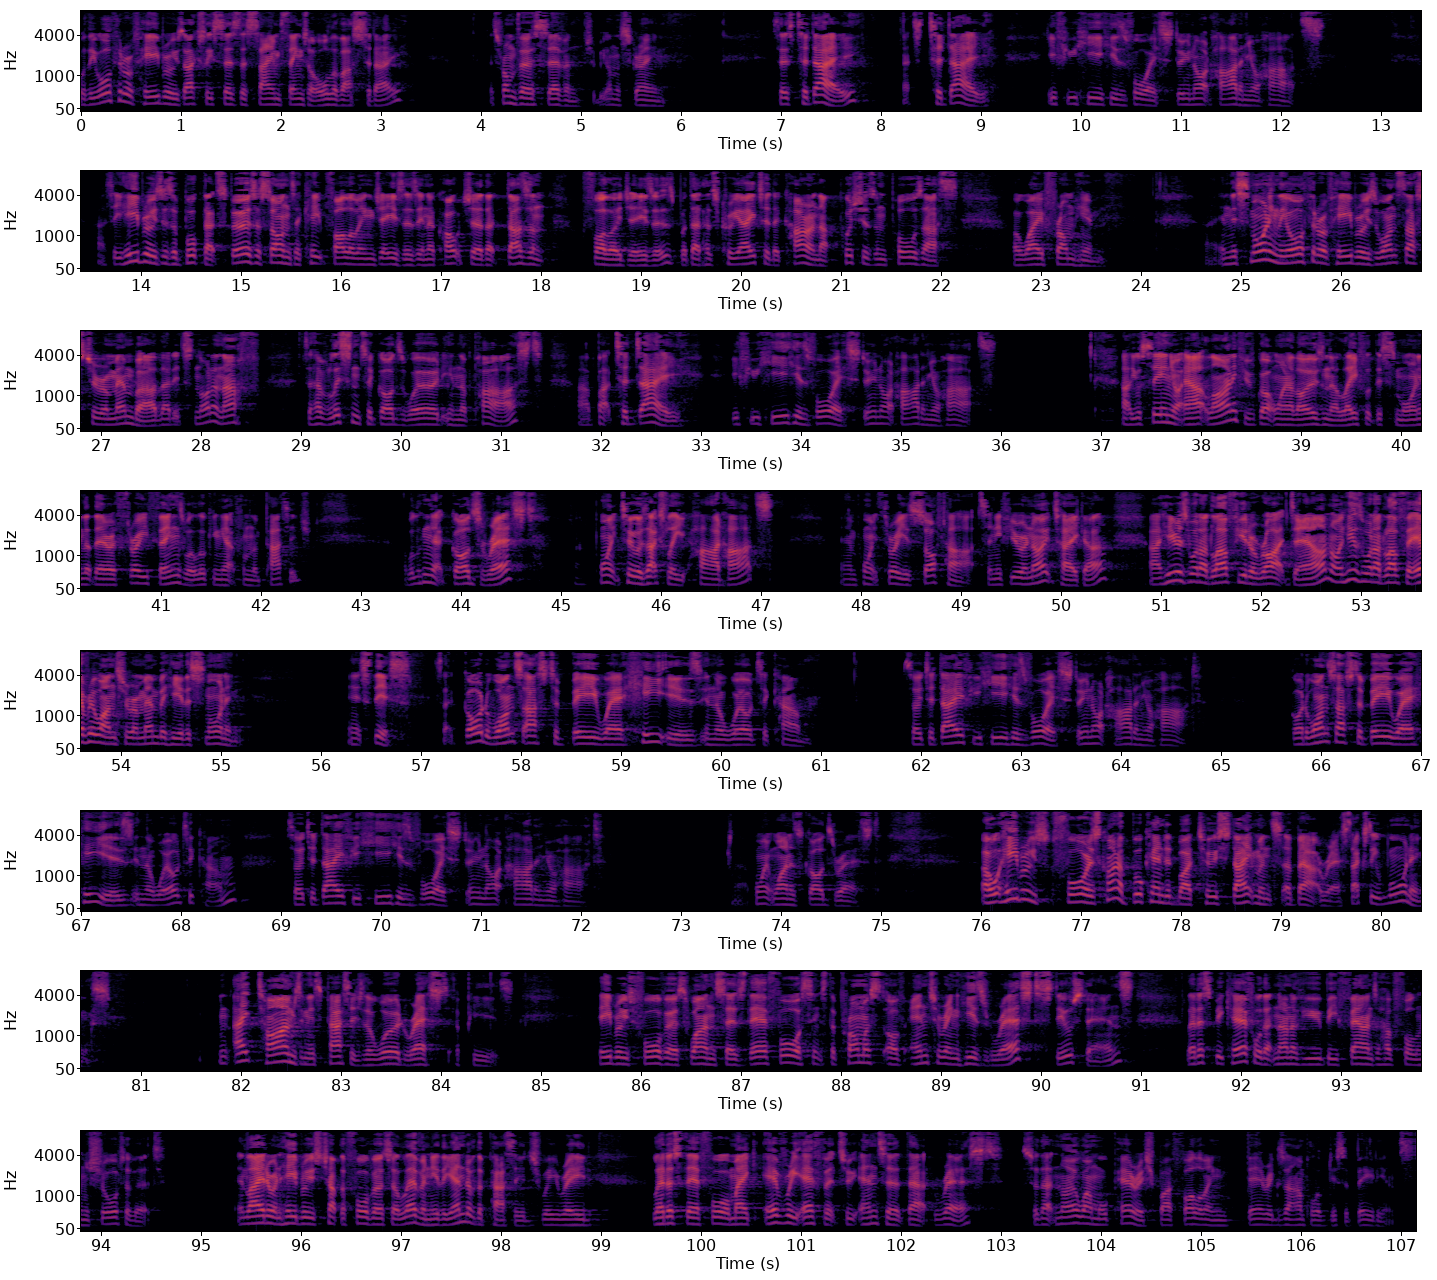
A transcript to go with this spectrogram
well, the author of Hebrews actually says the same thing to all of us today. It's from verse 7, it should be on the screen. It says, Today, that's today, if you hear his voice, do not harden your hearts. Uh, see, Hebrews is a book that spurs us on to keep following Jesus in a culture that doesn't follow Jesus, but that has created a current that pushes and pulls us away from him. Uh, and this morning, the author of Hebrews wants us to remember that it's not enough to have listened to God's word in the past, uh, but today, if you hear his voice, do not harden your hearts. Uh, you'll see in your outline, if you've got one of those in the leaflet this morning, that there are three things we're looking at from the passage. We're looking at God's rest. Point two is actually hard hearts. And point three is soft hearts. And if you're a note taker, uh, here's what I'd love for you to write down, or here's what I'd love for everyone to remember here this morning. It's this that God wants us to be where He is in the world to come. So today, if you hear His voice, do not harden your heart. God wants us to be where He is in the world to come. So today, if you hear His voice, do not harden your heart. Uh, point one is God's rest. Uh, well, Hebrews 4 is kind of bookended by two statements about rest, actually warnings. Eight times in this passage, the word rest appears. Hebrews 4, verse 1 says, Therefore, since the promise of entering his rest still stands, let us be careful that none of you be found to have fallen short of it. And later in Hebrews chapter 4, verse 11, near the end of the passage, we read, Let us therefore make every effort to enter that rest so that no one will perish by following their example of disobedience.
